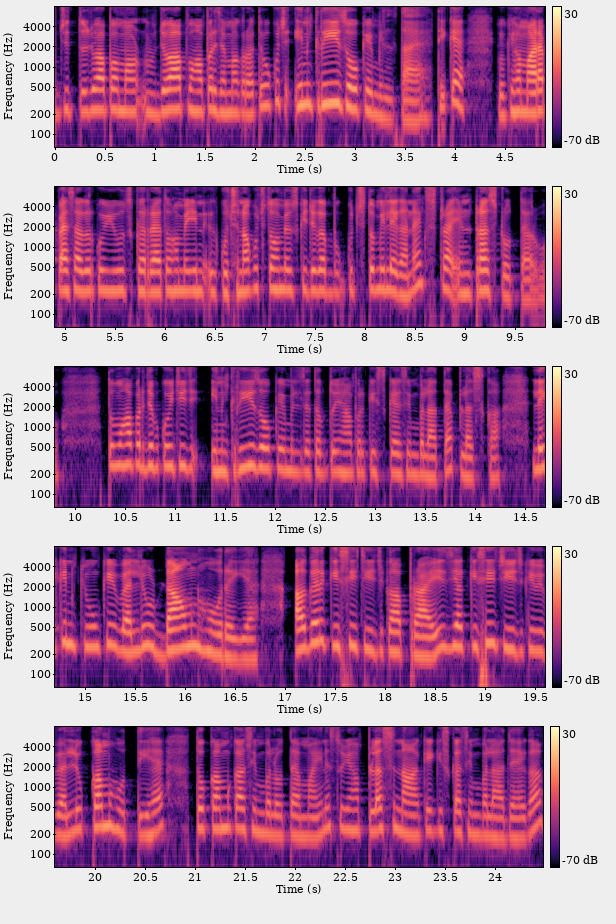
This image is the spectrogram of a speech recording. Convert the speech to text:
जित, जो आप अमाउंट जो आप वहाँ पर जमा कराते हो, वो कुछ इंक्रीज़ होके मिलता है, ठीक है? क्योंकि हमारा पैसा अगर कोई यूज़ कर रहा है तो हमें कुछ ना कुछ तो हमें उसकी जगह कुछ तो मिलेगा ना एक्स्ट्रा इंटरेस्ट होता है वो। तो वहाँ पर जब कोई चीज़ इंक्रीज होके मिलती है, तब तो यहाँ पर किसका सिंबल आता है? प्लस का। लेकिन क्योंकि वैल्यू डाउन हो रही है, अगर किसी चीज़ का प्राइस या किसी चीज़ की भी वैल्यू कम होती है तो कम का सिंबल होता है माइनस तो यहाँ प्लस ना आके किसका सिंबल आ जाएगा?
